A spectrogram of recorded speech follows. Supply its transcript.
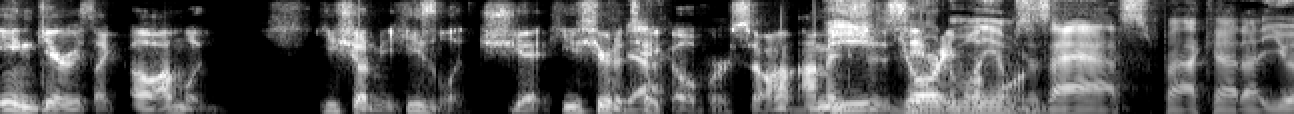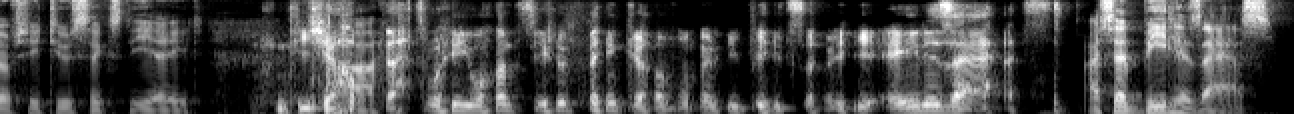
Ian Garry's, like, oh, I'm. Le- he showed me he's legit. He's here to Yeah. take over. So I'm, I'm beat interested. to Jordan he Williams' ass back at uh, UFC 268. performs. yup, uh, that's what he wants you to think of when he beats him. He ate his ass. I said beat his ass.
